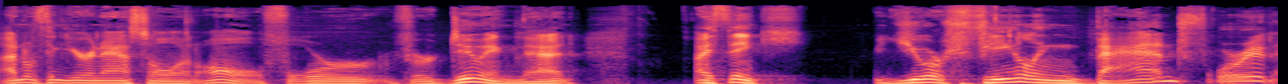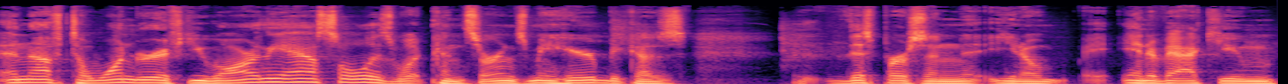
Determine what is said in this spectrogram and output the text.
I don't think you're an asshole at all for for doing that. I think you're feeling bad for it enough to wonder if you are the asshole is what concerns me here because this person you know in a vacuum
